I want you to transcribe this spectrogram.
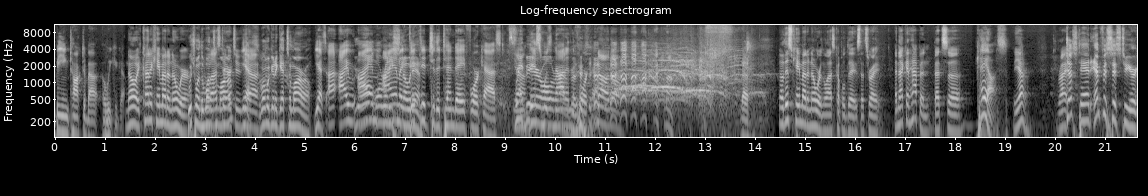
being talked about a week ago. No, it kind of came out of nowhere. Which one? The In one tomorrow? or two. Yes. Yeah. the one we're going to get tomorrow. Yes, I, I, I'm, already I am snowed in. addicted to the 10 day forecast. Free And beer this was all not around in the for this. forecast. No, no. No, this came out of nowhere in the last couple of days. That's right. And that can happen. That's, uh, Chaos. yeah. Right. Just to add emphasis to your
